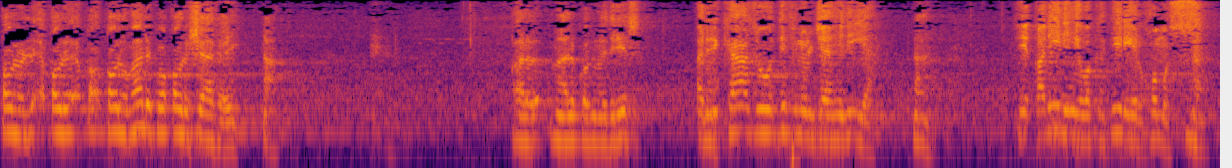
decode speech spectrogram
قول قول قول مالك وقول الشافعي. نعم. قال مالك وابن إدريس. الركاز دفن الجاهلية. نعم. في قليله وكثيره الخمس. نعم.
